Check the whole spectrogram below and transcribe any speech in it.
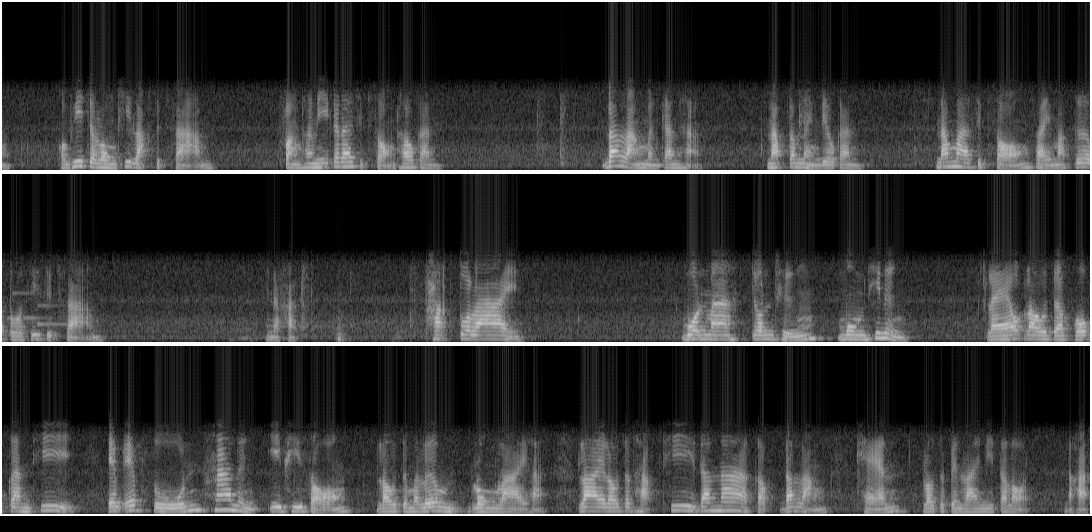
ของพี่จะลงที่หลักสิบสามฝั่งทางนี้ก็ได้สิบสองเท่ากัน ด้านหลังเหมือนกันค่ะ นับตำแหน่งเดียวกัน นับมาสิบสองใส่ marker ตัวที่สิบสามนี่นะคะ ถักตัวลาย วนมาจนถึงมุมที่หนึ่ง แล้วเราจะพบกันที่ MF 0 5 1 EP 2เราจะมาเริ่มลงลายค่ะ ลายเราจะถักที่ด้านหน้ากับด้านหลัง แขนเราจะเป็นลายนี้ตลอดนะคะ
